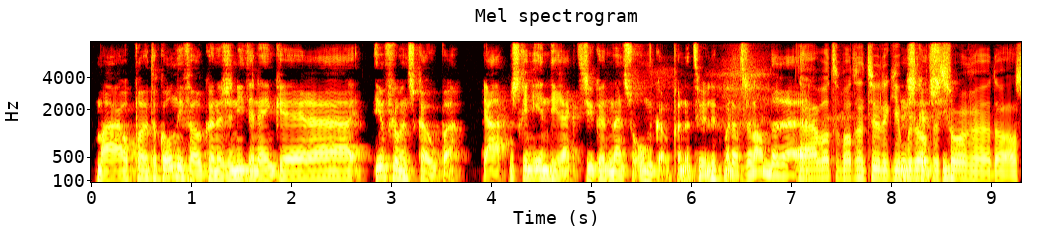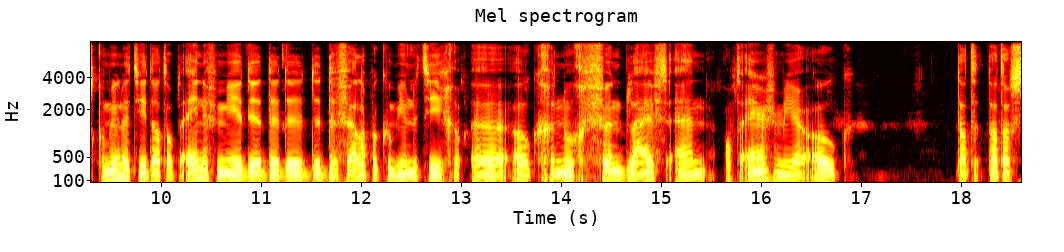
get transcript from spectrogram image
Maar op protocolniveau kunnen ze niet in één keer influence kopen. Ja, misschien indirect. Dus je kunt mensen omkopen natuurlijk, maar dat is een andere. Ja, wat, wat natuurlijk, je discussie. moet altijd zorgen dat als community dat op de ene manier de, de, de, de developer community uh, ook genoeg fun blijft. En op de ene manier ook dat, dat, er,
